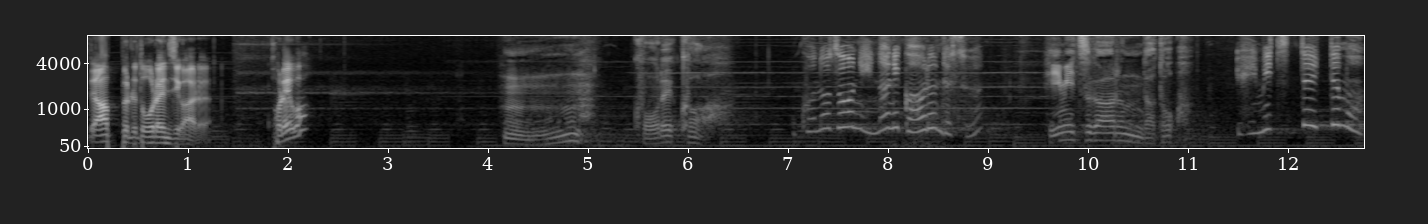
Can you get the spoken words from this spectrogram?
で、アップルとオレンジがある。これは？ふーんこれか。この像に何かあるんです？秘密があるんだと。秘密って言っても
